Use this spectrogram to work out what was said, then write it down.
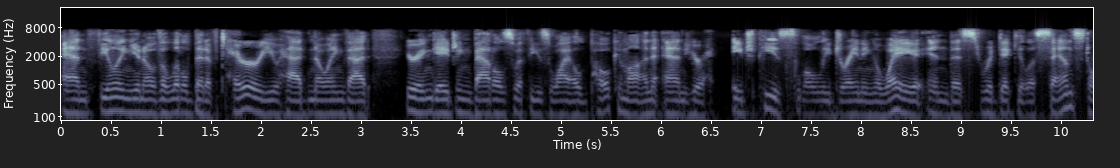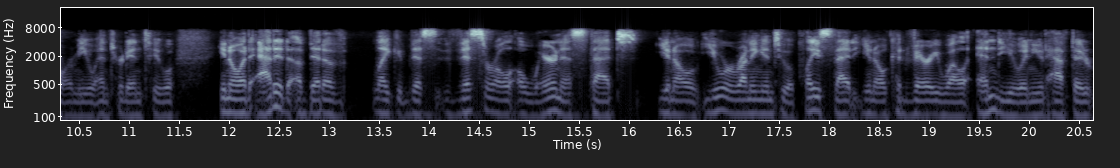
and feeling, you know, the little bit of terror you had knowing that you're engaging battles with these wild Pokemon and your HP is slowly draining away in this ridiculous sandstorm you entered into, you know, it added a bit of like this visceral awareness that you know you were running into a place that you know could very well end you and you'd have to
